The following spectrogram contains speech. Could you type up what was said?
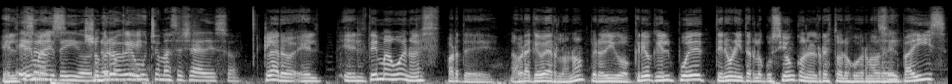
El eso tema es lo que te digo. yo no creo lo que veo mucho más allá de eso. Claro, el, el tema, bueno, es parte de. Habrá que verlo, ¿no? Pero digo, creo que él puede tener una interlocución con el resto de los gobernadores Sí. del país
